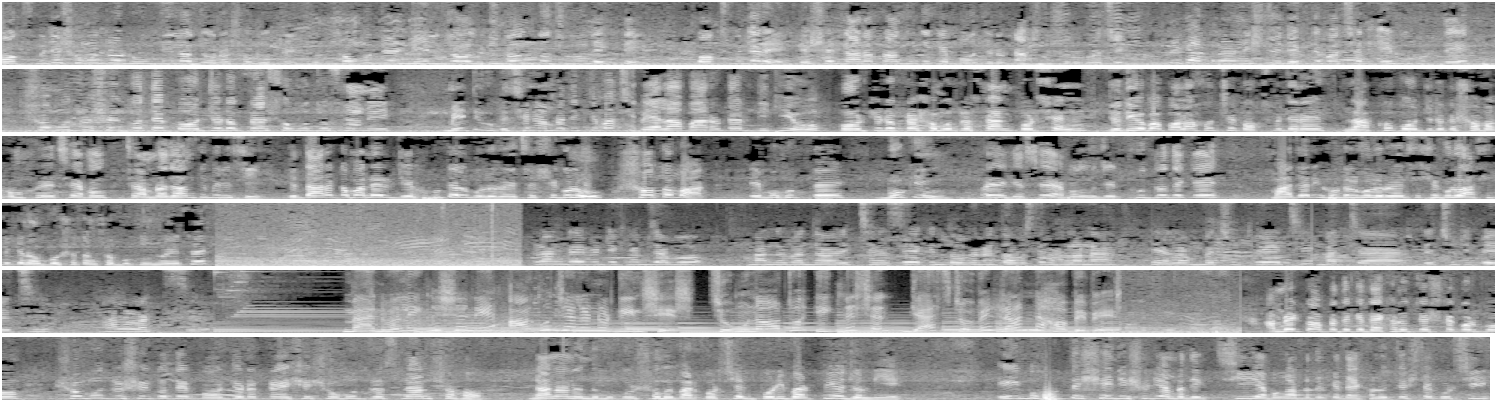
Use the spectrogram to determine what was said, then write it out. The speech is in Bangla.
কক্সবাজার সমুদ্র রূপ নিল জনসমুদ্রে। সমুদ্রের নীল জল দিগন্ত ছুঁয়ে দেখতে কক্সবাজারে দেশের নানা প্রান্ত থেকে পর্যটক আসতে শুরু করেছে। ঠিক আপনারা নিশ্চয়ই দেখতে পাচ্ছেন এই মুহূর্তে সমুদ্র সৈকতে পর্যটকরা সমুদ্র স্নানে মেতে উঠেছেন। আমরা দেখতে পাচ্ছি বেলা বারোটার দিকেও পর্যটকরা সমুদ্র স্নান করছেন। যদিও বা বলা হচ্ছে কক্সবাজারে লাখো পর্যটকের সমাগম হয়েছে এবং আমরা জানতে পেরেছি যে তারাকামানের যে হোটেলগুলো রয়েছে সেগুলো শতভাগ এই মুহূর্তে বুকিং হয়ে গেছে এবং যে ক্ষুদ্র থেকে মাঝারি হোটেলগুলো রয়েছে সেগুলো আশি থেকে নব্বই শতাংশ বুকিং হয়েছে। লং ড্রাইভে টেকনাফ যাব। বান্দরবান যাওয়ার ইচ্ছা আছে কিন্তু ওখানে তো অবস্থা ভালো না। হ্যাঁ, লম্বা ছুটি পেয়েছি বাচ্চাদের ছুটি পেয়েছি ভালো লাগছে। ম্যানুয়াল ইগনিশনে আগুন জ্বালানোর দিন শেষ। যমুনা অটো ইগনিশন গ্যাস স্টোভে রান্না হবে বেশ। আমরা একটু আপনাদেরকে দেখানোর চেষ্টা করব। সমুদ্র সৈকতে পর্যটকরা এসে সমুদ্র স্নান সহ নানা আনন্দমুখর সময় পার করছেন পরিবার প্রিয়জন নিয়ে। এই মুহূর্তে সেই দৃশ্যটি আমরা দেখছি এবং আপনাদেরকে দেখানোর চেষ্টা করছি,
